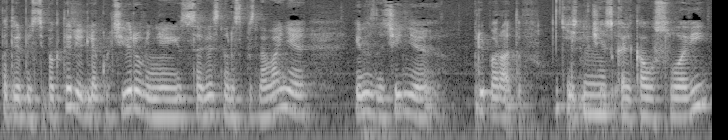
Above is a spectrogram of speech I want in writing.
потребности бактерий для культивирования и, соответственно, распознавания и назначения препаратов. Есть несколько условий.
